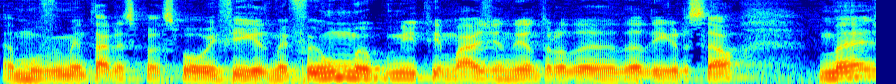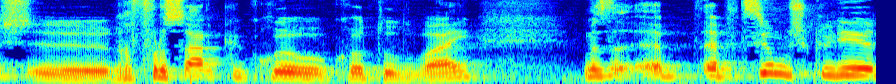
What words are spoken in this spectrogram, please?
a movimentarem-se para receber o Benfica. Também foi uma bonita imagem dentro da, da digressão, mas uh, reforçar que correu, correu tudo bem. Mas apeteceu-me escolher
